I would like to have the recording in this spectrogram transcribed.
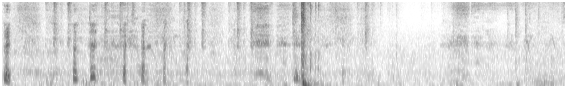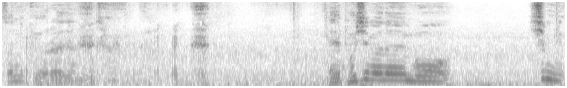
썬루프 열어야 되는데 잘못했다. 네, 보시면은 뭐 16,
